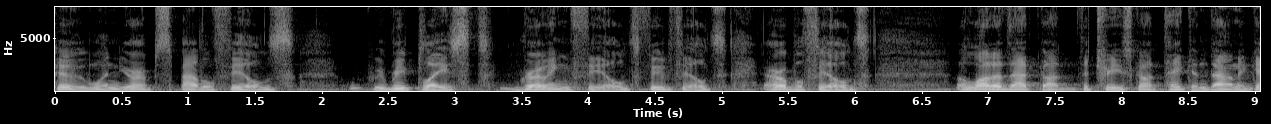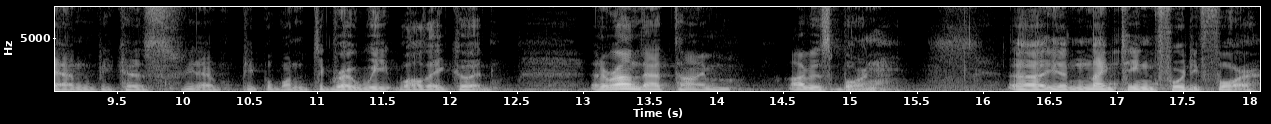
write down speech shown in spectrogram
II, when Europe's battlefields replaced growing fields, food fields, arable fields, a lot of that got, the trees got taken down again because, you know, people wanted to grow wheat while they could. And around that time, I was born uh, in 1944,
